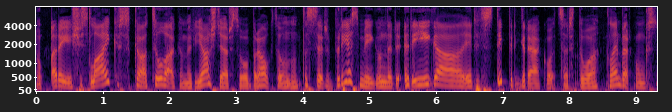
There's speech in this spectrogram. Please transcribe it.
nu, arī šis laiks, kā cilvēkam ir jāšķērso braukt, un tas ir briesmīgi, un ir Rīgā ir stipri grēkots ar to. Kleinberkungs,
